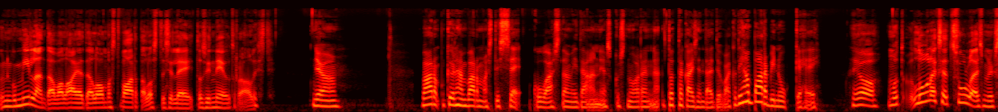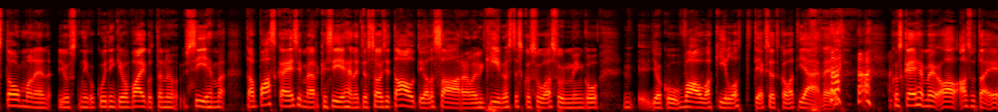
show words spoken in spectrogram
niin kuin millään tavalla ajatella omasta vartalosta silleen, tosi neutraalisti. Joo. Var, kyllähän varmasti se kuvasta, mitä on joskus nuoren. Totta kai sen täytyy vaikka. Ihan barbinukke, hei. Joo, mutta luuleeko, että sulle esimerkiksi tommonen just niinku kuitenkin on vaikuttanut siihen, tämä on paska esimerkki siihen, että jos sä olisit autiolla saarella, niin kiinnostaisiko sua sun niinku joku vauvakilot, tiedätkö, jotka ovat jääneet? Koska eihän me asuta e,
